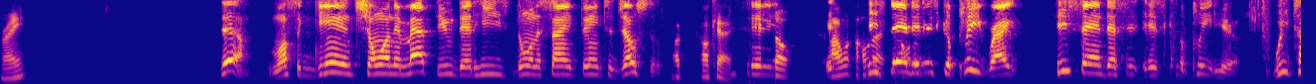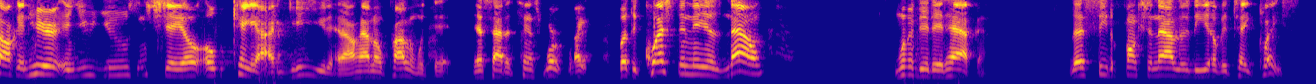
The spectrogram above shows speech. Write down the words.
right? Yeah. Once again, showing in Matthew that he's doing the same thing to Joseph. Okay. so I, I he said that it's complete, right? He's saying that it's complete here. We talking here and you using shell. Okay, I give you that. I don't have no problem with that. That's how the tense work, right? But the question is now, when did it happen? Let's see the functionality of it take place.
